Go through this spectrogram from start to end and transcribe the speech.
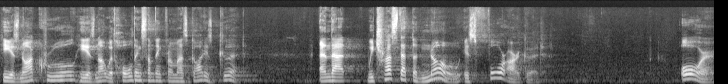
He is not cruel. He is not withholding something from us. God is good. And that we trust that the no is for our good. Or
